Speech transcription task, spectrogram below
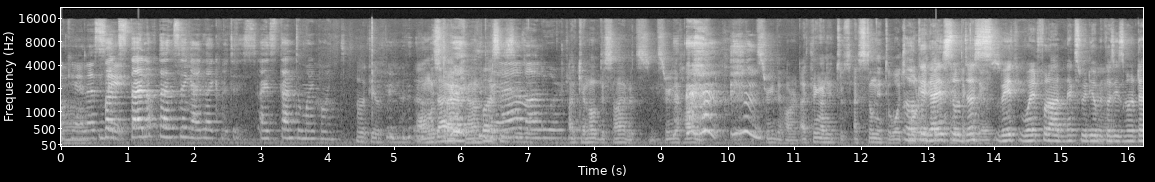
Okay, uh, let's But say. style of dancing, I like Vijay's. I stand to my point. Okay, okay. Uh, yeah. Almost I can. versus Yeah, Vijay. Allu Arjun. I cannot decide. It's it's really hard. it's really hard. I think I need to. I still need to watch. more Okay, Hrithik- guys. So just videos. wait, wait for our next video because he's gonna tell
